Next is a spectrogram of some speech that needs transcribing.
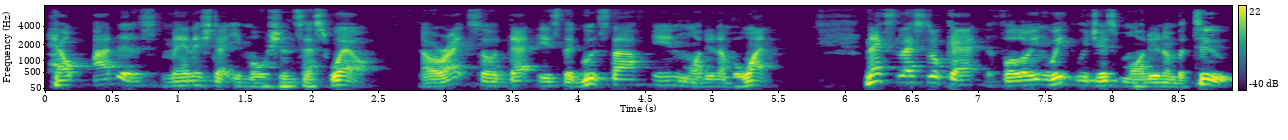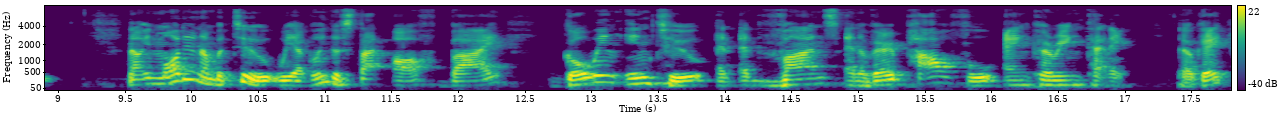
help others manage their emotions as well. All right, so that is the good stuff in module number one. Next, let's look at the following week, which is module number two. Now in module number two, we are going to start off by going into an advanced and a very powerful anchoring technique. Okay,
